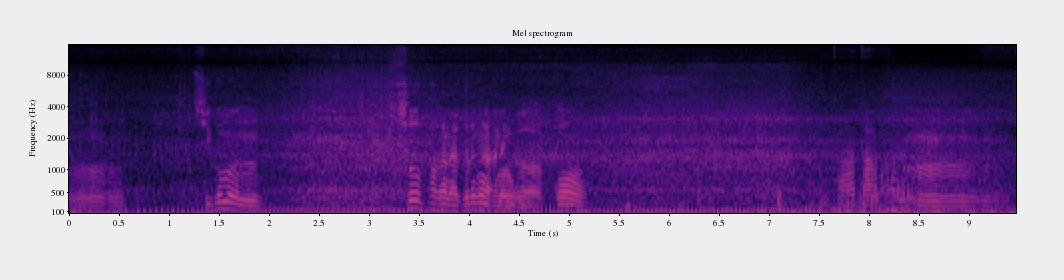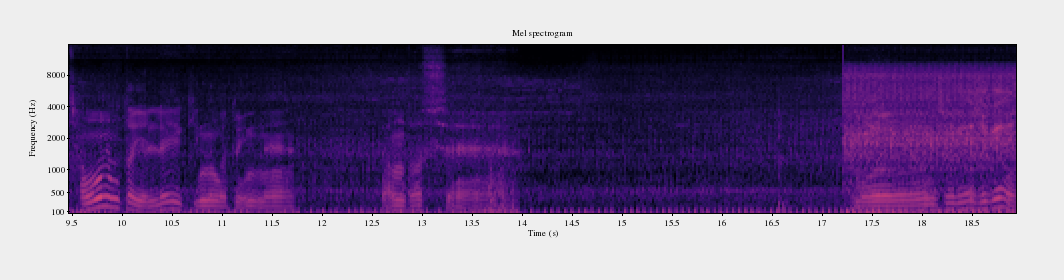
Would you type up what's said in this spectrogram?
음, 지금은 수업하거나 그런 건 아닌 것 같고 다, 다, 음, 창문은 또 열려 있는 것도 있네. 깜도세. 뭔 소리야, 저게?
